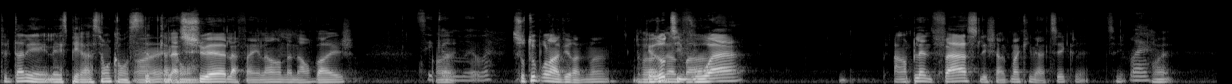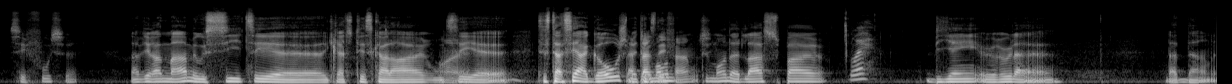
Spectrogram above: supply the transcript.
Tout le temps, les- l'inspiration qu'on cite. Ouais, quand la on- Suède, la Finlande, la Norvège. C'est Ouais. comme... euh, ouais. Surtout pour l'environnement. Pour Les autres, ils l'environnement. voient en pleine face les changements climatiques. là, tu sais. Ouais. Ouais. C'est fou, ça. L'environnement, mais aussi, tu sais, euh, gratuité scolaire, ou, Ouais. tu sais, euh, c'est assez à gauche, La mais tout le, monde, femmes tout le monde a de l'air super Ouais. bien, heureux là, là-dedans, là.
